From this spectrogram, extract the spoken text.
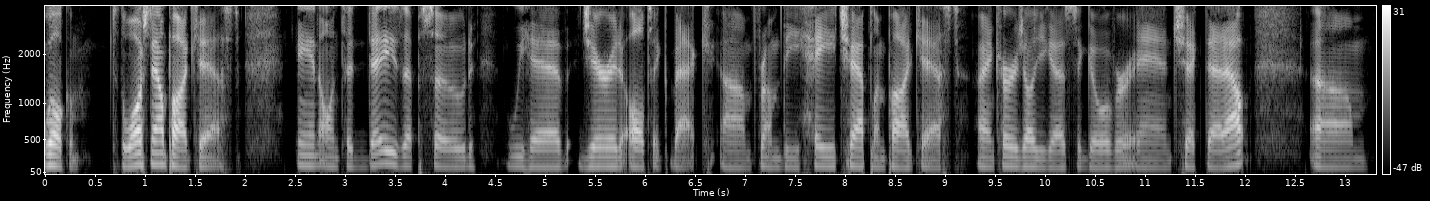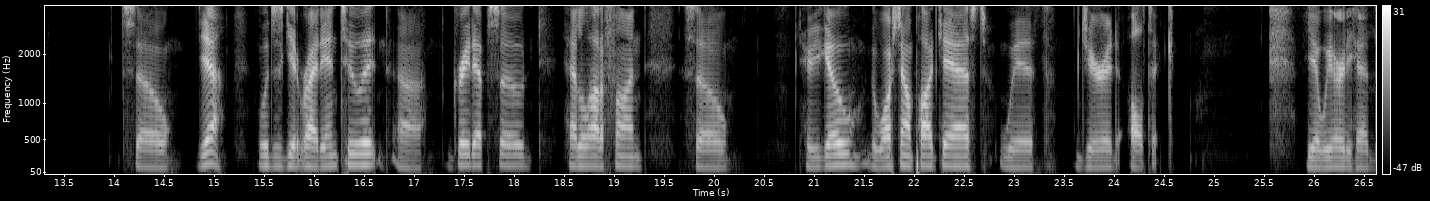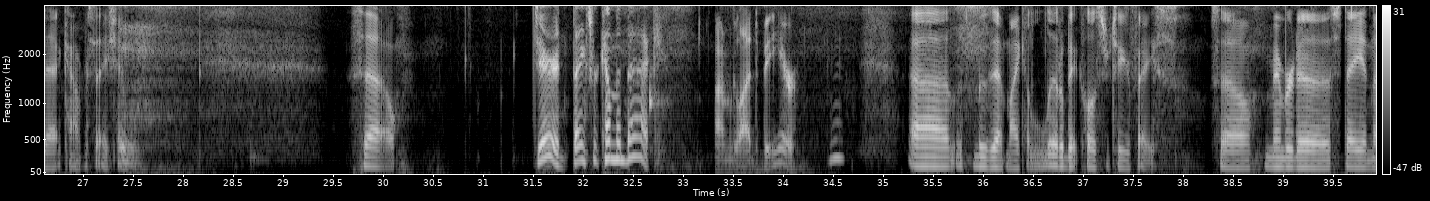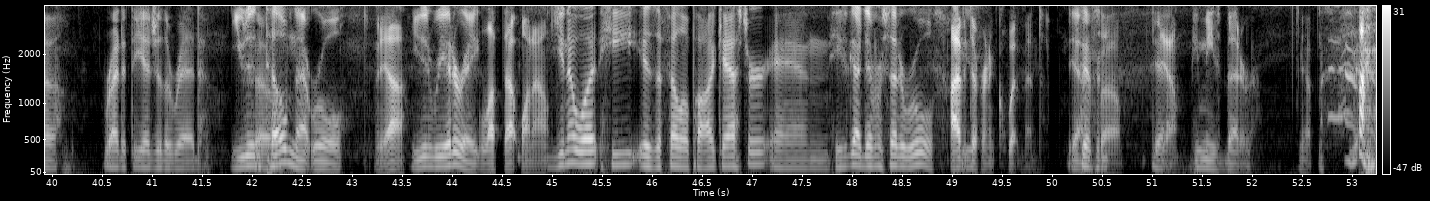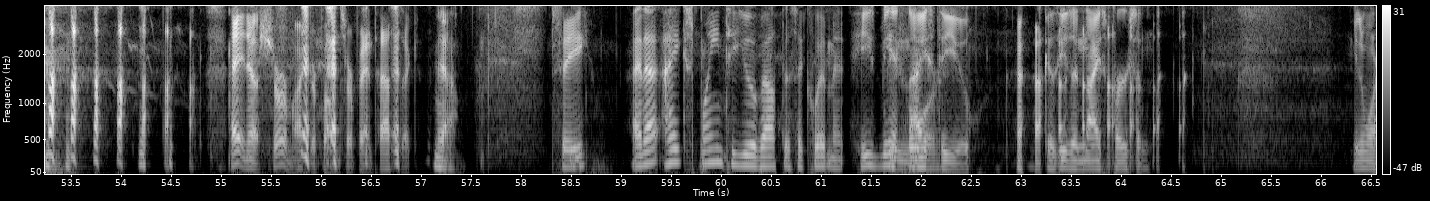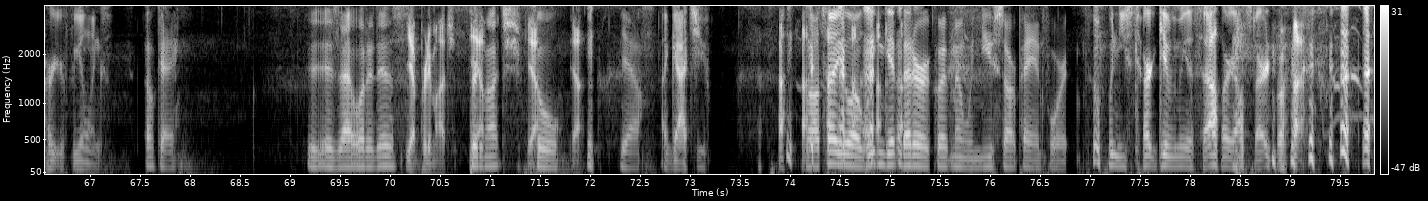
Welcome to the Washdown Podcast. And on today's episode, we have Jared Altic back um, from the Hey Chaplain podcast. I encourage all you guys to go over and check that out. Um, so, yeah, we'll just get right into it. Uh, great episode. Had a lot of fun. So, here you go the Washdown Podcast with Jared Altic. Yeah, we already had that conversation. So, Jared, thanks for coming back. I'm glad to be here. Uh, let's move that mic a little bit closer to your face. So remember to stay in the right at the edge of the red. You didn't So- tell him that rule. Yeah, You didn't reiterate. left that one out. You know what? He is a fellow podcaster, and He's got a different set of rules. I have different equipment, Yeah. Different. so Yeah. yeah. He means better. Yep. hey, no, sure, microphones are fantastic. yeah. See, and I, I explained to you about this equipment. He's being Before. nice to you because he's a nice person. You don't want to hurt your feelings. Okay, is that what it is? Yeah, pretty much. Pretty Yeah. much? Yeah. Cool. Yeah. Yeah. I got you. Well, I'll tell you what. We can get better equipment when you start paying for it. when you start giving me a salary, I'll start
